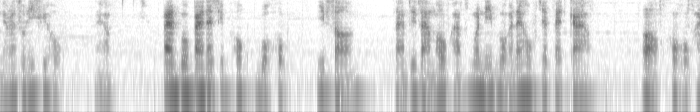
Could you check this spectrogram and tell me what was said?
ในวันสูตรนี้คือ 6 นะครับ 8 บวก 8 ได้ 16 บวก 6 22 33 6 ครับ วันนี้บวกกันได้ 6 7 8 9 ออก 6 6 5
